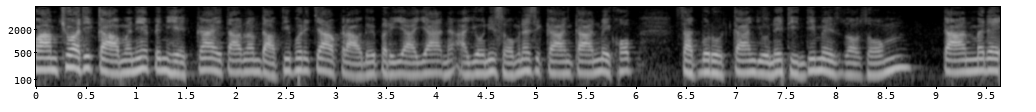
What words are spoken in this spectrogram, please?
ความชั่วที่กล่าวมานี้เป็นเหตุใกล้ตามลำดับที่พระเจ้ากล่าวโดยปริยาญาณนะอโยนิโสมนสิการการไม่ครบสัตว์บุรุษการอยู่ในถิ่นที่ไม่เหมาะสม การไม่ได้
